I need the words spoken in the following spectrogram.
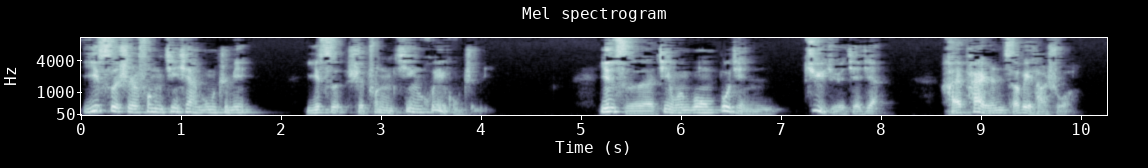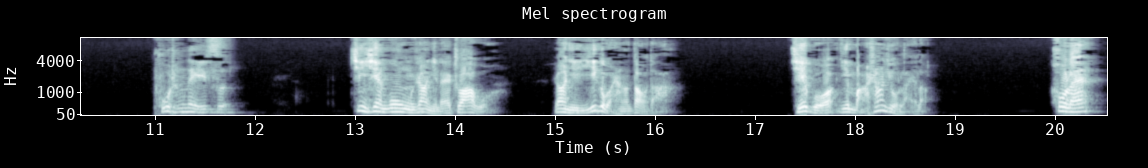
一次是奉晋献公之命，一次是奉晋惠公之命。因此，晋文公不仅……拒绝接见，还派人责备他说：“蒲城那一次，晋献公让你来抓我，让你一个晚上到达，结果你马上就来了。后来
